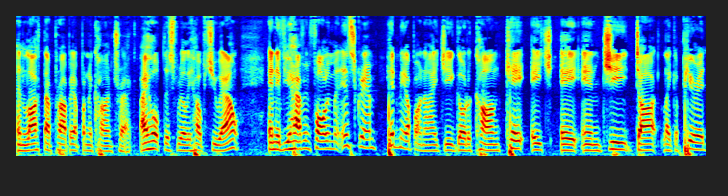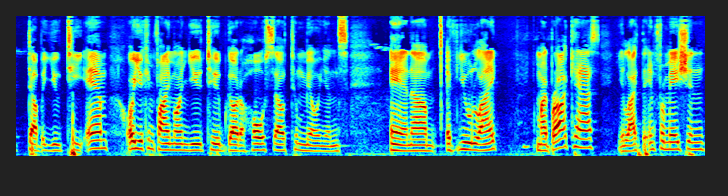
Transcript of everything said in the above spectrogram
and lock that property up on the contract. I hope this really helps you out. And if you haven't followed me on Instagram, hit me up on IG. Go to Khang, K H A N G dot like a period W T M, or you can find me on YouTube. Go to Wholesale to Millions. And um, if you like my broadcast, you like the information,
